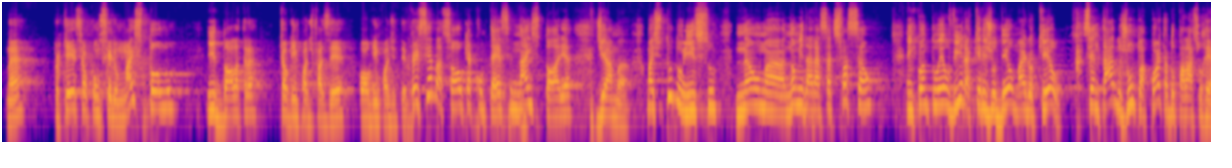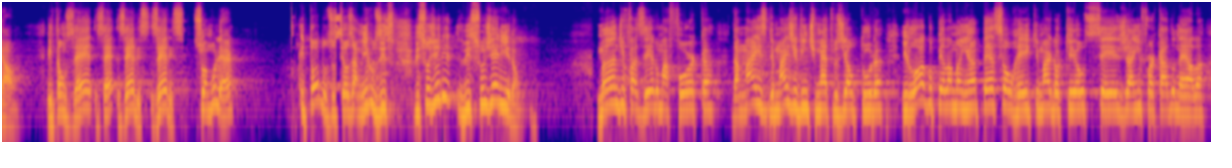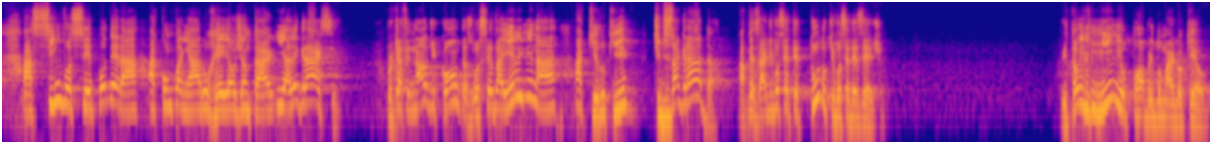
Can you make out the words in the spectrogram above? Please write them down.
Né? Porque esse é o conselho mais tolo e idólatra que alguém pode fazer ou alguém pode ter. Perceba só o que acontece na história de Amã. Mas tudo isso não, uma, não me dará satisfação enquanto eu vir aquele judeu Mardoqueu sentado junto à porta do palácio real. Então Zeres, Zeres, sua mulher, e todos os seus amigos lhe sugeriram Mande fazer uma forca de mais de 20 metros de altura e logo pela manhã peça ao rei que Mardoqueu seja enforcado nela. Assim você poderá acompanhar o rei ao jantar e alegrar-se. Porque afinal de contas você vai eliminar aquilo que te desagrada, apesar de você ter tudo o que você deseja. Então elimine o pobre do Mardoqueu.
